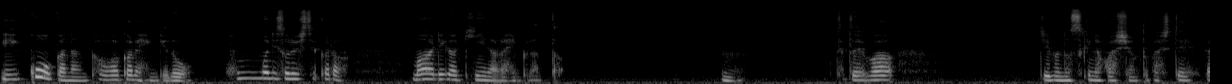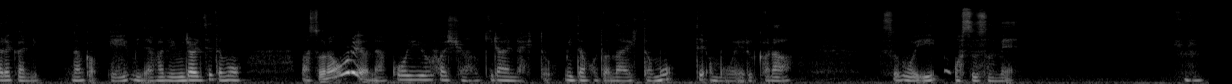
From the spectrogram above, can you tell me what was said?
いい効果なんかは分からへんけどほんまにそれしてから周りが気にならへんくなった。うん。例えば自分の好きなファッションとかして誰かになんか「え？みたいな感じで見られててもまあそれはおるよな。こういうファッション嫌いな人見たことない人もって思えるからすごいおすすめ。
